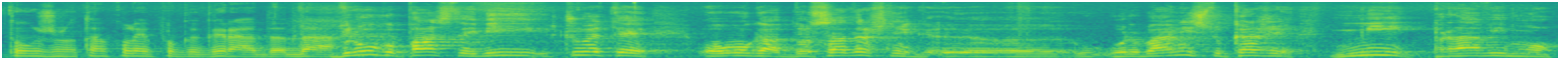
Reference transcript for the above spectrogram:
tužno, tako lepog grada, da. Drugo, paste, vi čujete ovoga dosadašnjeg uh, urbanistu, kaže, mi pravimo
